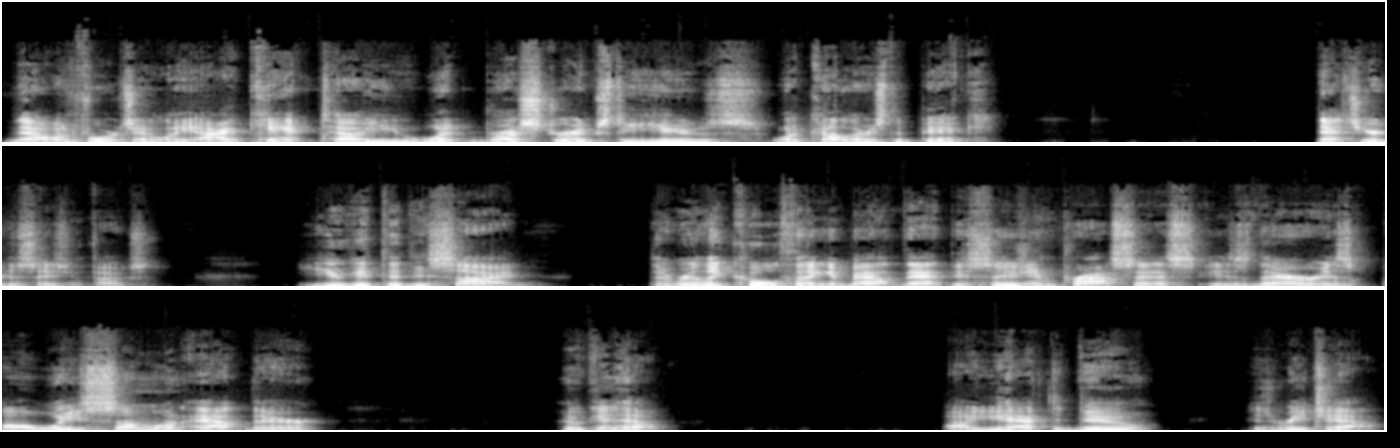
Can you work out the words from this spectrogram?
Now, unfortunately, I can't tell you what brush strokes to use, what colors to pick. That's your decision, folks. You get to decide. The really cool thing about that decision process is there is always someone out there who can help. All you have to do is reach out.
